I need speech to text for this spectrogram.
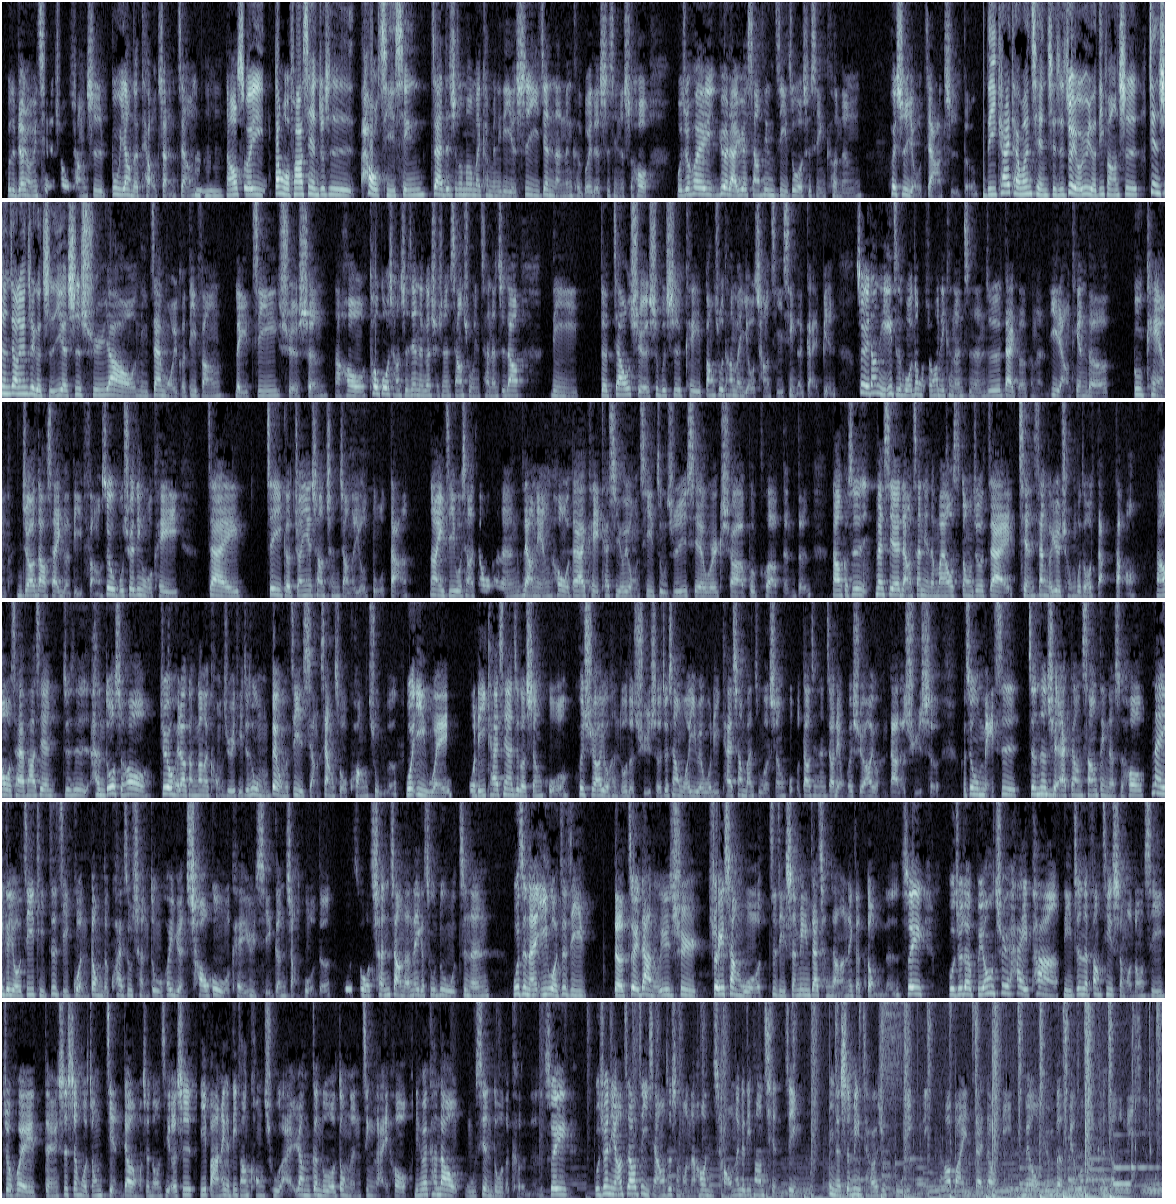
或者比较勇于接受尝试不一样的挑战。这样，嗯、然后所以当我发现就是好奇心在 digital nomad community 也是一件难能可贵的事情的时候，我就会越来越相信自己做的事情可能。会是有价值的。离开台湾前，其实最犹豫的地方是，健身教练这个职业是需要你在某一个地方累积学生，然后透过长时间的跟学生相处，你才能知道你的教学是不是可以帮助他们有长期性的改变。所以，当你一直活动的时候，你可能只能就是带个可能一两天的 boot camp，你就要到下一个地方。所以，我不确定我可以在这一个专业上成长的有多大。那以及我想象我可能两年后，我大概可以开始有勇气组织一些 workshop、book club 等等。然后可是那些两三年的 milestone 就在前三个月全部都达到，然后我才发现，就是很多时候就又回到刚刚的恐惧议题，就是我们被我们自己想象所框住了。我以为我离开现在这个生活会需要有很多的取舍，就像我以为我离开上班族的生活到健身教练，我会需要有很大的取舍。可是我每次真正去 act on something 的时候，嗯、那一个有机体自己滚动的快速程度，会远超过我可以预期跟掌握的。我所成长的那个速度，只能我只能以我自己的最大努力去追上我自己生命在成长的那个动能。所以。我觉得不用去害怕，你真的放弃什么东西，就会等于是生活中减掉了某些东西，而是你把那个地方空出来，让更多的动能进来以后，你会看到无限多的可能。所以，我觉得你要知道自己想要是什么，然后你朝那个地方前进，你的生命才会去呼应你，然后把你带到你没有原本没有办法看到的那些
